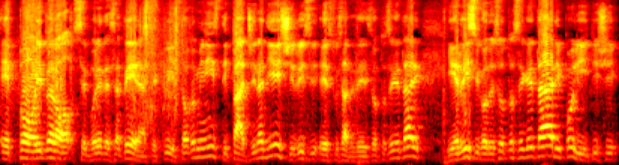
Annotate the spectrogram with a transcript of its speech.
E poi però, se volete sapere, anche qui il Toto Ministri, pagina 10, risi- eh, scusate, dei sottosegretari, il risico dei sottosegretari politici,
